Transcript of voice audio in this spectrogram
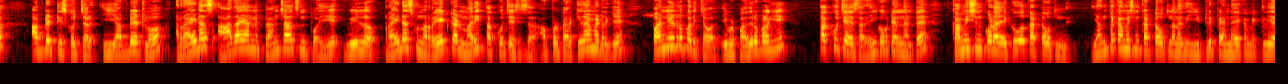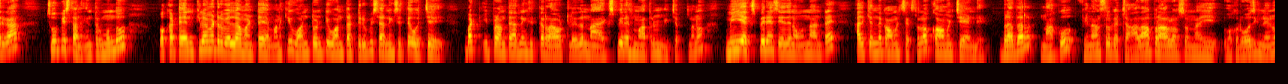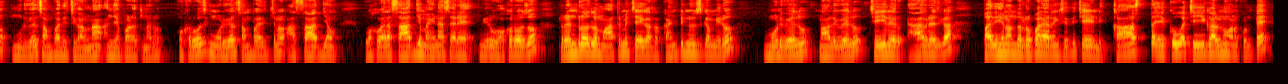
అప్డేట్ తీసుకొచ్చారు. ఈ అప్డేట్లో రైడర్స్ ఆదాయాన్ని పెంచాల్సింది పోయి వీళ్ళు రైడర్స్కి ఉన్న రేట్ కార్డ్ మరీ తక్కువ చేసేసారు. అప్పుడు పర్ కిలోమీటర్కి పన్నెండు రూపాయలు ఇచ్చేవాళ్ళు. ఇప్పుడు పది రూపాయలకి తక్కువ చేశారు ఇంకొకటి ఏంటంటే కమిషన్ కూడా ఎక్కువగా కట్ అవుతుంది. ఎంత కమిషన్ కట్ అవుతుంది అనేది ఈ ట్రిప్ ఎండ్ అయ్యాక మీకు క్లియర్గా చూపిస్తాను. ఇంతకుముందు ఒక టెన్ కిలోమీటర్ వెళ్ళామంటే మనకి one twenty one thirty rupees earnings అయితే వచ్చేవి. బట్ ఇప్పుడు అంత ఎర్నింగ్స్ అయితే రావట్లేదు. నా ఎక్స్పీరియన్స్ మాత్రమే మీకు చెప్తున్నాను. మీ ఎక్స్పీరియన్స్ ఏదైనా ఉందా అంటే అది కింద కామెంట్ సెక్షన్లో కామెంట్ చేయండి. బ్రదర్ నాకు ఫినాన్షియల్గా చాలా ప్రాబ్లమ్స్ ఉన్నాయి. ఒక రోజుకి నేను మూడు వేలు సంపాదించగలనా అని చెప్పి అడుగుతున్నారు. ఒక రోజుకి మూడు వేలు సంపాదించడం అసాధ్యం. ఒకవేళ సాధ్యం అయినా సరే మీరు ఒక రోజు రెండు రోజులు మాత్రమే చేయగలరు. కంటిన్యూస్గా మీరు మూడు వేలు నాలుగు వేలు చేయలేరు. యావరేజ్గా పదిహేను వందల రూపాయల ఎర్నింగ్స్ అయితే చేయండి. కాస్త ఎక్కువగా చేయగలను అనుకుంటే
